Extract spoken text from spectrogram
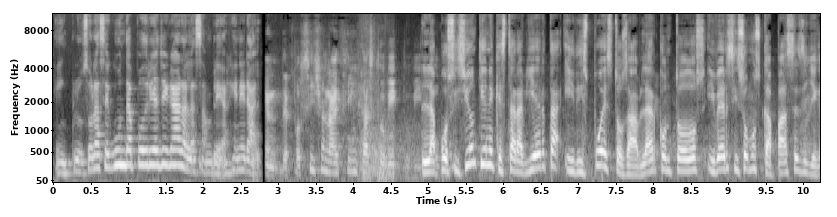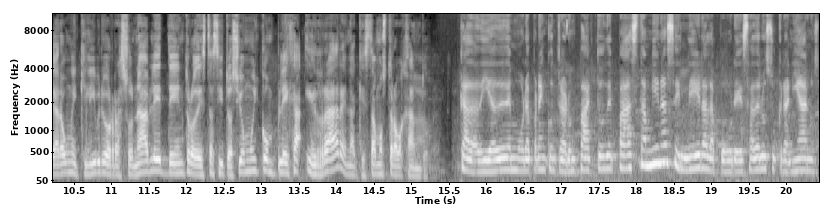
E incluso la segunda podría llegar a la Asamblea General. La posición tiene que estar abierta y dispuestos a hablar con todos y ver si somos capaces de llegar a un equilibrio razonable dentro de esta situación muy compleja y rara en la que estamos trabajando. Cada día de demora para encontrar un pacto de paz también acelera la pobreza de los ucranianos.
